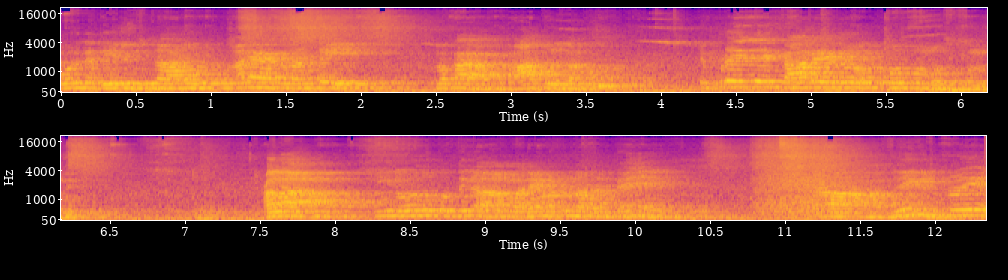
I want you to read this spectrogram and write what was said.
కోరిక తీరుస్తాడు అనేటువంటి ఒక ఆతృతను ఎప్పుడైతే కాలేజీలో కోపం వస్తుంది అలా ఈరోజు కొద్దిగా వారు ఏమంటున్నారంటే శ్రీకృష్ణుని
